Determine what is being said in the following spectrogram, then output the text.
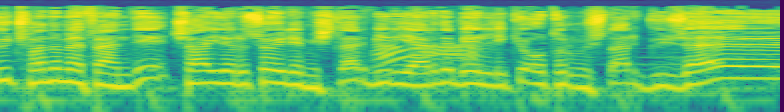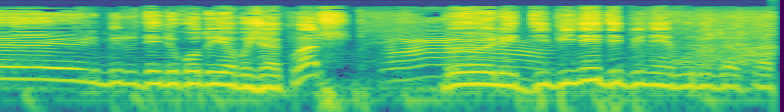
Üç hanımefendi çayları söylemişler. Bir yerde belli ki oturmuşlar. Güzel bir dedikodu yapacaklar. Böyle dibine dibine vuracaklar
